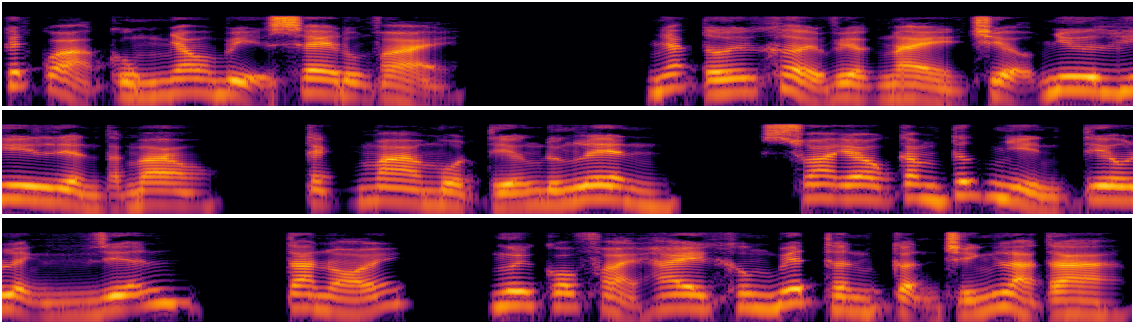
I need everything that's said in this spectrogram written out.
kết quả cùng nhau bị xe đụng phải. Nhắc tới khởi việc này triệu như hy liền tặng bao, tạch ma một tiếng đứng lên, xoa eo căm tức nhìn tiêu lệnh diễn, ta nói, ngươi có phải hay không biết thân cận chính là ta?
